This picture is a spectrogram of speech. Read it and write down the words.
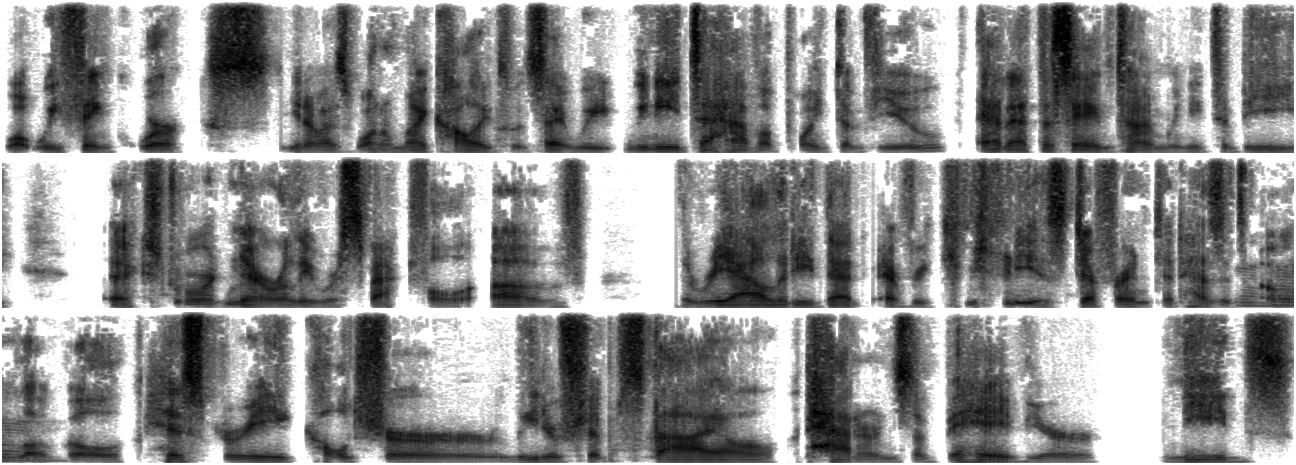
what we think works you know as one of my colleagues would say we, we need to have a point of view. And at the same time we need to be extraordinarily respectful of the reality that every community is different. It has its mm-hmm. own local history culture leadership style patterns of behavior needs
